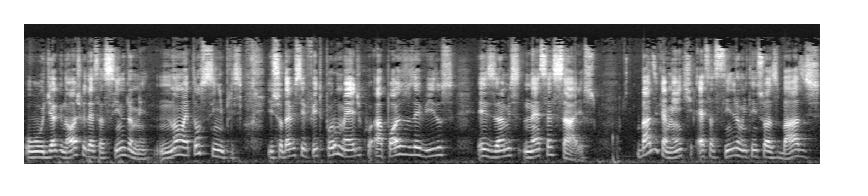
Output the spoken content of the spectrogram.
o diagnóstico dessa síndrome não é tão simples e só deve ser feito por um médico após os devidos exames necessários. Basicamente, essa síndrome tem suas bases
